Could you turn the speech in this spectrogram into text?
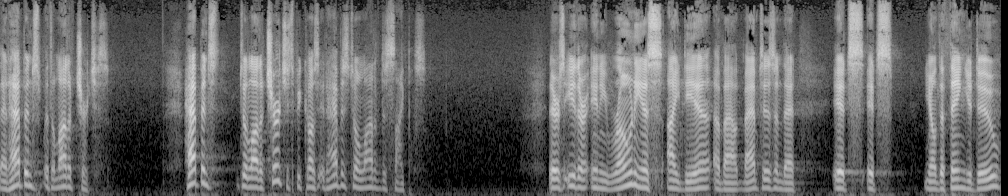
That happens with a lot of churches. Happens to a lot of churches because it happens to a lot of disciples there's either an erroneous idea about baptism that it's it's you know the thing you do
